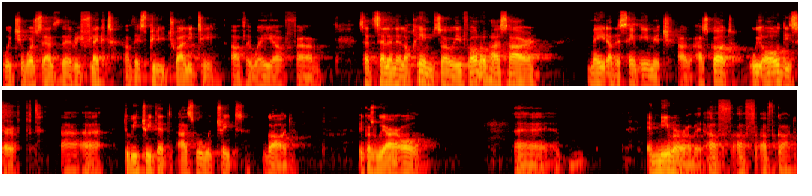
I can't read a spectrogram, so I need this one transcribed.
which was as the reflect of the spirituality of the way of um, and Elohim. So if all of us are made at the same image as God, we all deserved uh, uh, to be treated as we would treat God, because we are all uh, a mirror of it of, of, of God.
